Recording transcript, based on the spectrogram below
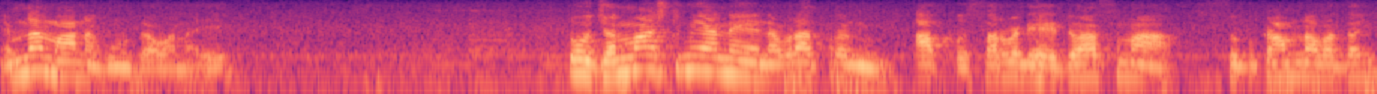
એમના માના ગુણ ગાવાના એ. તો જન્માષ્ટમી અને નવરાત્રની આપ સર્વને એડવાન્સમાં શુભકામના વધાઈ.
